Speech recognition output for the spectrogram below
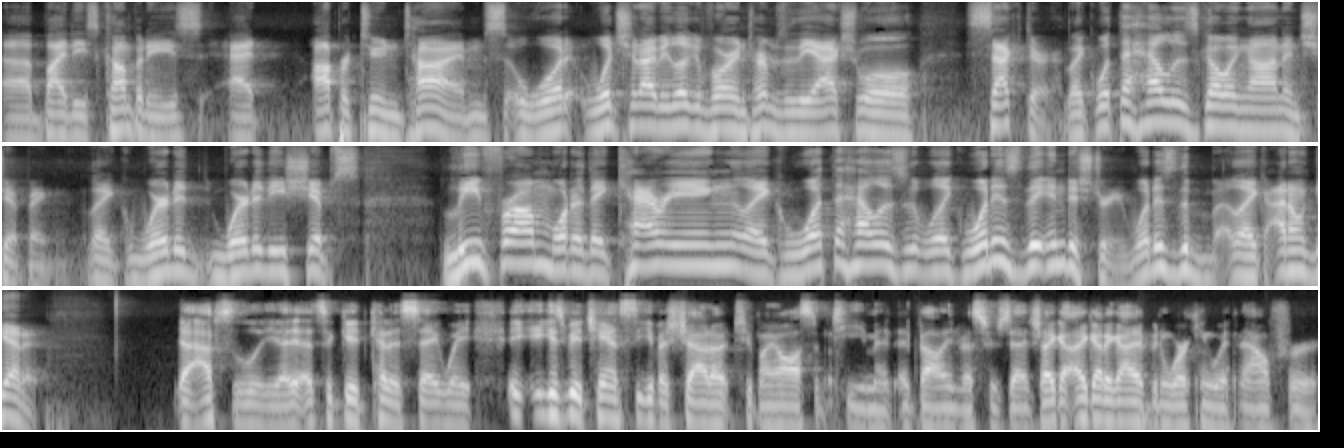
uh, by these companies at opportune times. What what should I be looking for in terms of the actual sector? Like, what the hell is going on in shipping? Like, where did where did these ships leave from? What are they carrying? Like, what the hell is like? What is the industry? What is the like? I don't get it. Yeah, absolutely. That's a good kind of segue. It, it, gives me a chance to give a shout out to my awesome team at, at Value Investors Edge. I got, I got a guy I've been working with now for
